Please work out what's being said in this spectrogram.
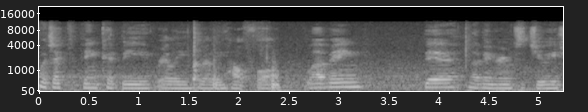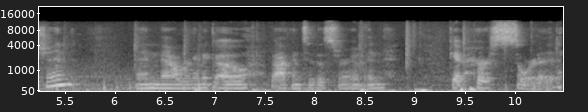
which I think could be really, really helpful. Loving the living room situation. And now we're gonna go back into this room and get her sorted.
